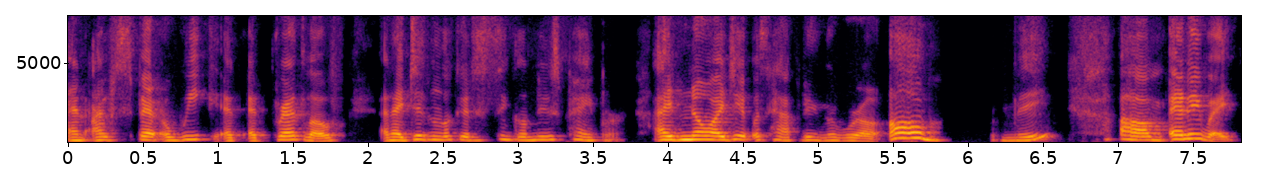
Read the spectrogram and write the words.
and I've spent a week at, at Breadloaf and I didn't look at a single newspaper. I had no idea what was happening in the world. Oh, me? Um, anyway,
